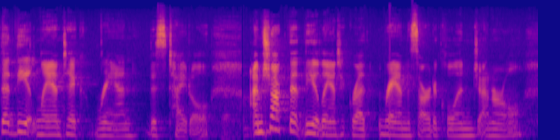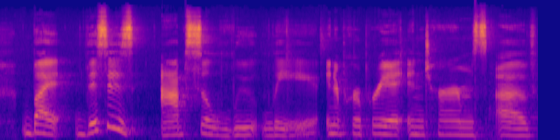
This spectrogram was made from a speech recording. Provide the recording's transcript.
that The Atlantic ran this title. Yeah. I'm shocked that The Atlantic ran this article in general, but this is absolutely inappropriate in terms of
